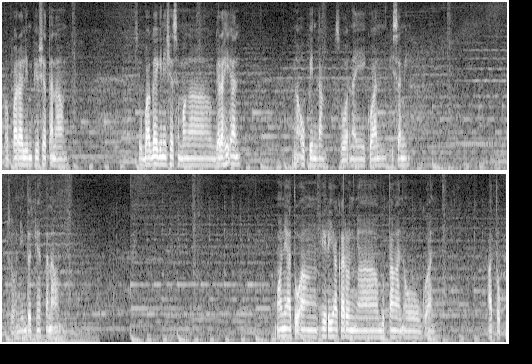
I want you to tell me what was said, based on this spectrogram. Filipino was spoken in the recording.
O para limpyo siya tanawon so bagay gini siya sa mga garahian nga open lang. So na kuan kisami so nindot niya tanawon mao ni ato ang area karon nga butangan o kuan atop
